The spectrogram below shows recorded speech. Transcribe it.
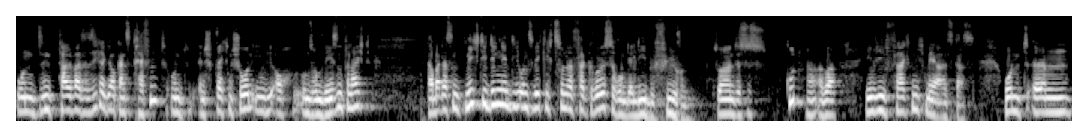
und sind teilweise sicherlich auch ganz treffend und entsprechen schon irgendwie auch unserem Wesen vielleicht. Aber das sind nicht die Dinge, die uns wirklich zu einer Vergrößerung der Liebe führen, sondern das ist gut, ja, aber irgendwie vielleicht nicht mehr als das. Und ähm,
